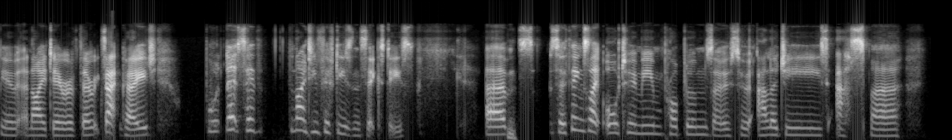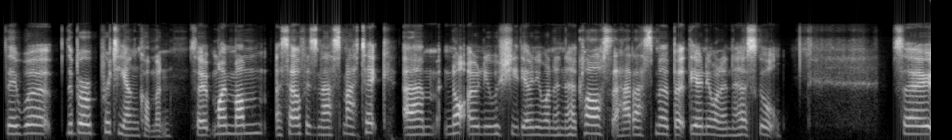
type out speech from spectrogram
you know, an idea of their exact age. But let's say the 1950s and 60s. Um, hmm. so things like autoimmune problems, oh so allergies, asthma, they were they were pretty uncommon. So my mum herself is an asthmatic. Um, not only was she the only one in her class that had asthma, but the only one in her school. So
